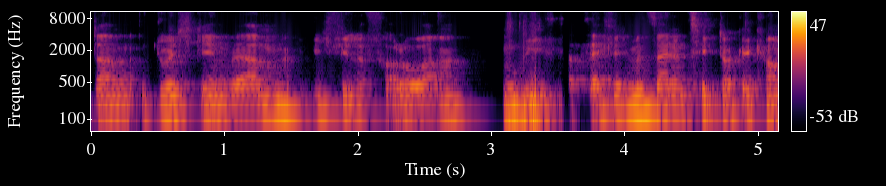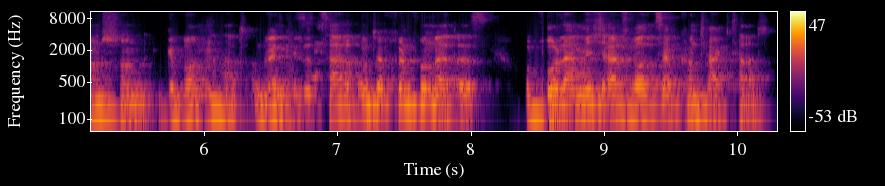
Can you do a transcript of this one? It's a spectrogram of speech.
dann durchgehen werden, wie viele Follower Maurice tatsächlich mit seinem TikTok-Account schon gewonnen hat. Und wenn diese Zahl unter 500 ist obwohl er mich als WhatsApp-Kontakt hat,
